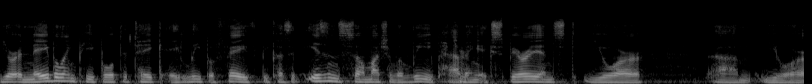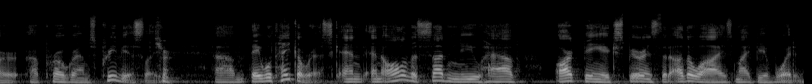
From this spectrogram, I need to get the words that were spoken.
you're enabling people to take a leap of faith because it isn't so much of a leap having sure. experienced your, um, your uh, programs previously. Sure. Um, they will take a risk. And, and all of a sudden you have art being experienced that otherwise might be avoided.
